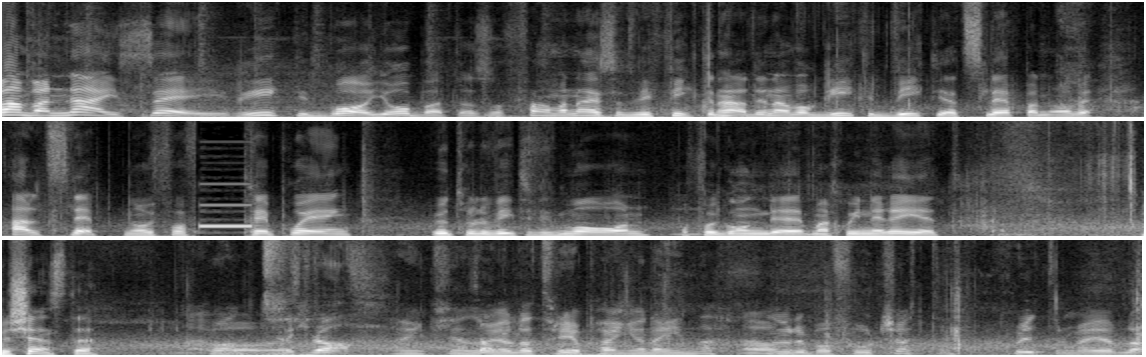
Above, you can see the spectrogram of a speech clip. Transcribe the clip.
Fan vad nice ey! Riktigt bra jobbat alltså. Fan vad nice att vi fick den här. Den här var riktigt viktig att släppa. Nu har vi allt släppt. Nu har vi fått tre poäng. Otroligt viktigt imorgon att få igång det maskineriet. Hur känns det? Äntligen de jävla tre poängarna inne. Nu är det bara att fortsätta. Skit i de här jävla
